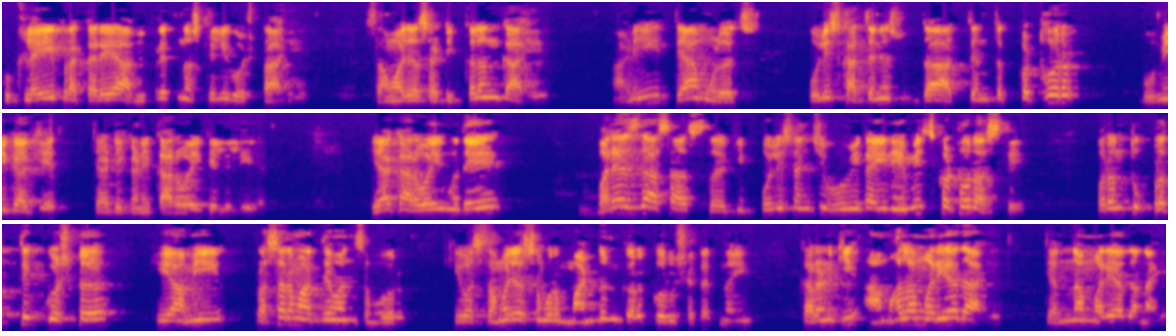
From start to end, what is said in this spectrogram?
कुठल्याही प्रकारे अभिप्रेत नसलेली गोष्ट आहे. समाजासाठी कलंक आहे. आणि त्यामुळंच पोलीस खात्याने सुद्धा अत्यंत कठोर भूमिका घेत त्या ठिकाणी कारवाई केलेली आहे. या कारवाईमध्ये बऱ्याचदा असं असतं की पोलिसांची भूमिका ही नेहमीच कठोर असते. परंतु प्रत्येक गोष्ट ही आम्ही प्रसारमाध्यमांसमोर किंवा समाजासमोर मांडून कर करू शकत नाही. कारण की आम्हाला मर्यादा आहेत. त्यांना मर्यादा नाही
